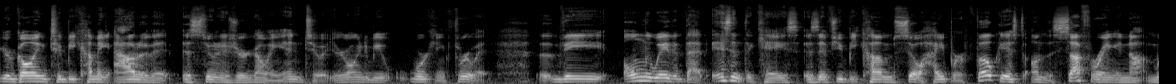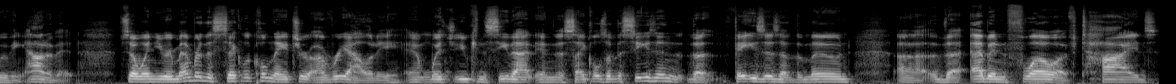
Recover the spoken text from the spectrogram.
you're going to be coming out of it as soon as you're going into it. You're going to be working through it. The only way that that isn't the case is if you become so hyper focused on the suffering and not moving out of it. So when you remember the cyclical nature of reality, and which you can see that in the cycles of the season, the phases of the moon, uh, the ebb and flow of tides,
